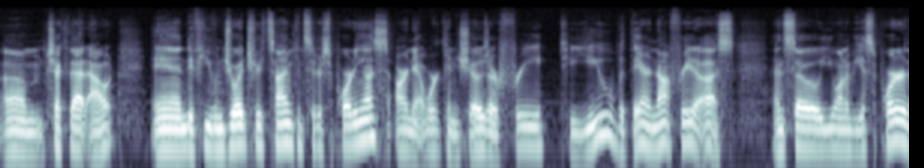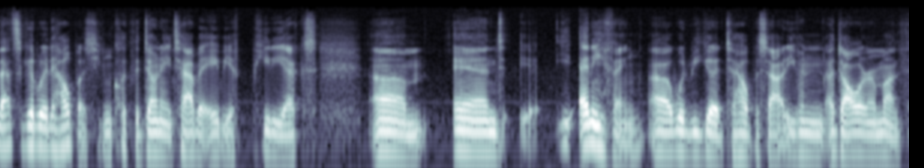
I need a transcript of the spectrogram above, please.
um, check that out. And if you've enjoyed Truth Time, consider supporting us. Our network and shows are free to you, but they are not free to us. And so you want to be a supporter, that's a good way to help us. You can click the donate tab at ABF PDX. Um, and anything uh, would be good to help us out, even a dollar a month.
